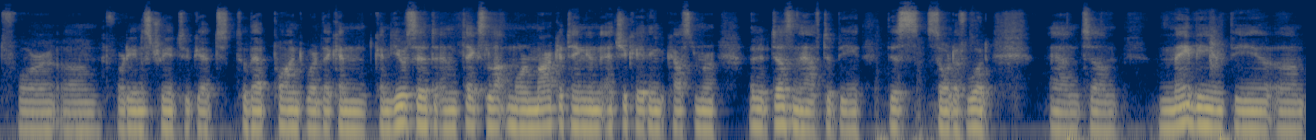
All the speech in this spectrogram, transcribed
for um, for the industry to get to that point where they can can use it, and it takes a lot more marketing and educating the customer that it doesn't have to be this sort of wood, and um, maybe the um,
